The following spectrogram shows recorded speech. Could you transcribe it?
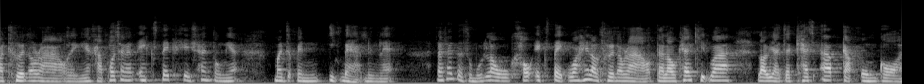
มา turn around อะไรเงี้ยครับเพราะฉะนั้น expectation ตรงเนี้ยมันจะเป็นอีกแบบหนึ่งแหละ แล้วถ้าเกิดสมมติเราเขา expect ว่าให้เรา turn around แต่เราแค่คิดว่าเราอยากจะ catch up กับองค์กร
